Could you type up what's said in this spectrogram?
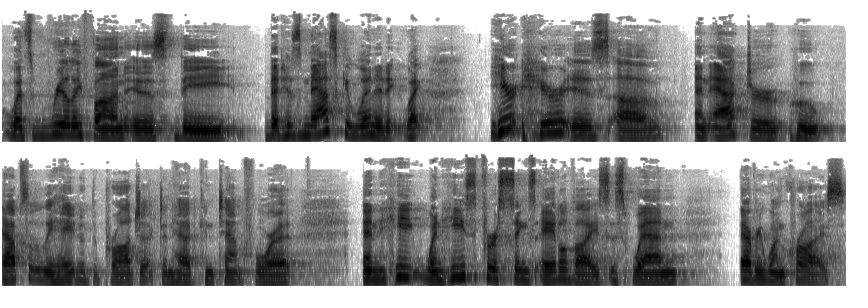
what's really fun is the that his masculinity. Like here, here is uh, an actor who absolutely hated the project and had contempt for it. And he, when he first sings Edelweiss, is when everyone cries.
